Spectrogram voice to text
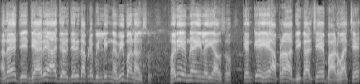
અને જે જ્યારે આ જર્જરિત આપણે બિલ્ડિંગ નવી બનાવીશું, ફરી એમને અહીં લઈ આવશો. કેમ કે એ આપણા અધિકાર છે, એ ભાડવા જ છે.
